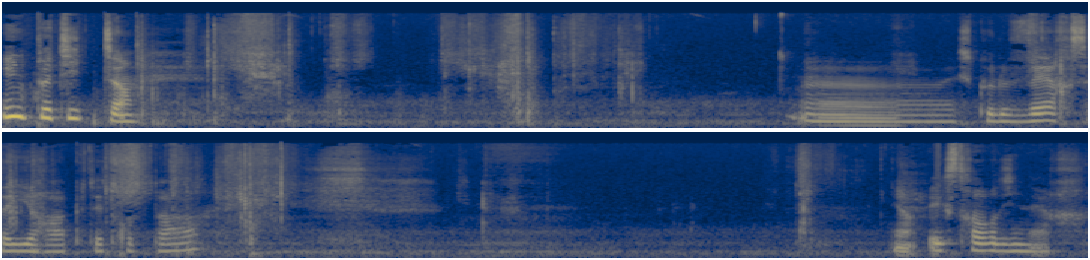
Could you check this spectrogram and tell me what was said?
Une petite... Euh, le vert, ça ira Peut-être pas. Bien, extraordinaire.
